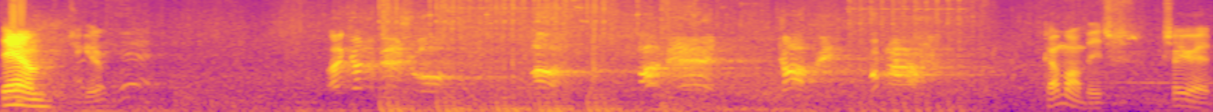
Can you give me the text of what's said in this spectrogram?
Damn. Did you get him? I got a visual. Uh, I'm in. Copy. Come on, bitch. Show your head.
